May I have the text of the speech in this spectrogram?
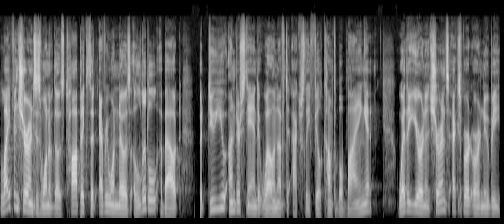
Life insurance is one of those topics that everyone knows a little about, but do you understand it well enough to actually feel comfortable buying it? Whether you're an insurance expert or a newbie,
